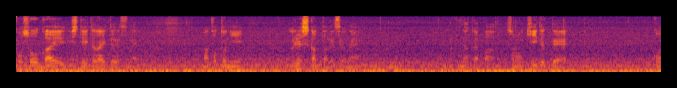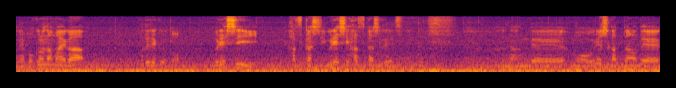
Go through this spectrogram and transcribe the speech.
こう紹介していただいてですね誠に嬉しかったんですよね、うん、なんかやっぱその聞いててこうね僕の名前が出てくると嬉しい恥ずかしい嬉しい恥ずかしでですね、うん、なんでもう嬉しかったので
